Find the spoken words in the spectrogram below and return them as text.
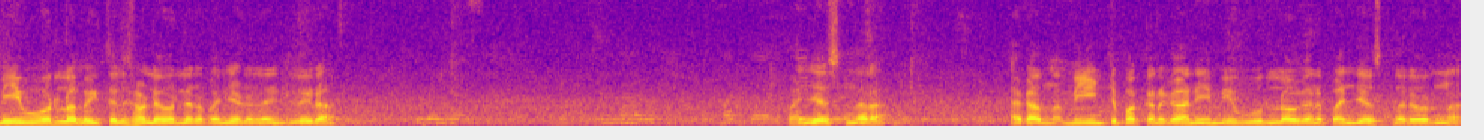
మీ ఊర్లో మీకు తెలిసిన వాళ్ళు ఎవరు లేరా? పని చేయడం ఇంటి దగ్గర ఉన్నారు బట్ పని చేస్తున్నారా? కాదు మీ ఇంటి పక్కన కానీ మీ ఊర్లో కానీ పని చేస్తున్నారు ఎవరన్నా?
